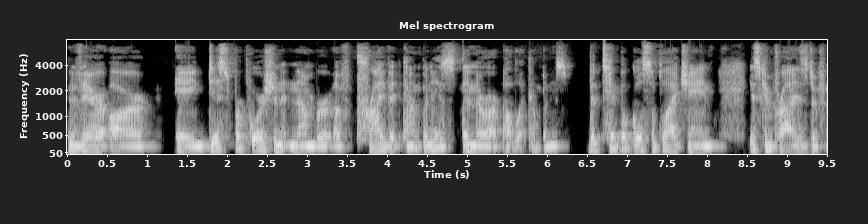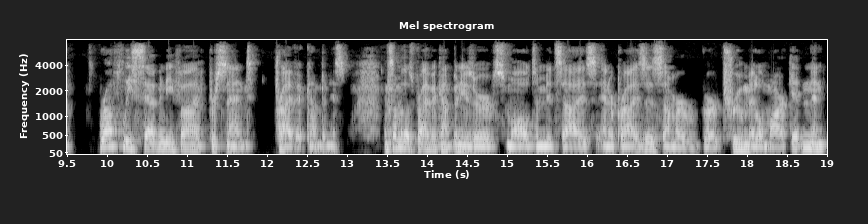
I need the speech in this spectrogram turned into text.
there are a disproportionate number of private companies than there are public companies. The typical supply chain is comprised of roughly 75% private companies. And some of those private companies are small to mid-size enterprises. Some are, are, true middle market. And then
